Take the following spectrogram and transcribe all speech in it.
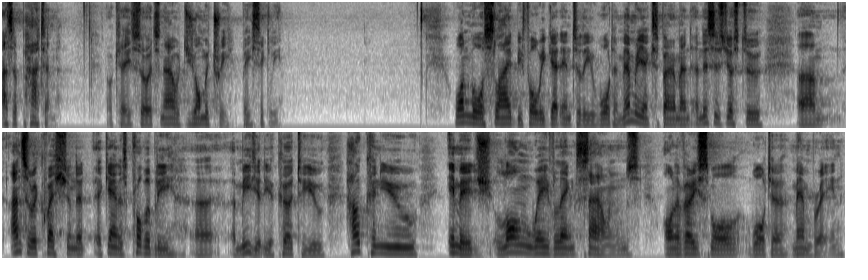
as a pattern. Okay, so it's now geometry, basically. one more slide before we get into the water memory experiment, and this is just to um, answer a question that, again, has probably uh, immediately occurred to you. How can you image long wavelength sounds on a very small water membrane?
